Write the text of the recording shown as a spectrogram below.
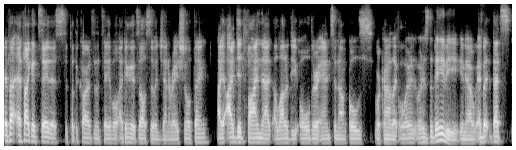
If i if i could say this to put the cards on the table i think it's also a generational thing. I i did find that a lot of the older aunts and uncles were kind of like well, where, where's the baby? You know? And but that's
